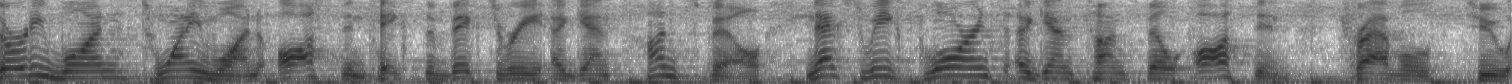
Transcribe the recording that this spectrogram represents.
31 21. Austin takes the victory against Huntsville. Next week, Florence against Huntsville. Austin travels to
